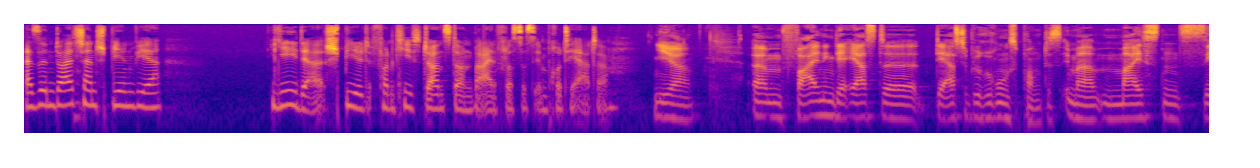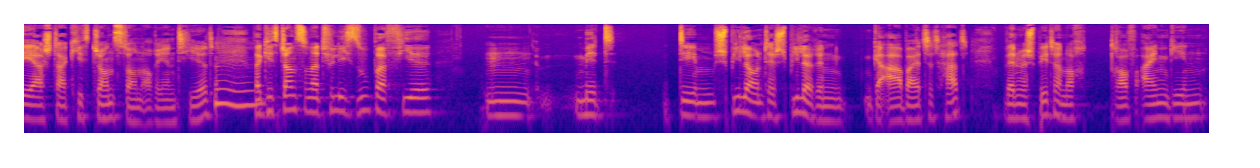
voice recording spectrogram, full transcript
Also in Deutschland spielen wir, jeder spielt von Keith Johnstone beeinflusstes Impro-Theater. Ja. Ähm, vor allen Dingen der erste, der erste Berührungspunkt ist immer meistens sehr stark Keith Johnstone orientiert, mhm. weil Keith Johnstone natürlich super viel mh, mm, mit dem Spieler und der Spielerin gearbeitet hat. Werden wir später noch drauf eingehen.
